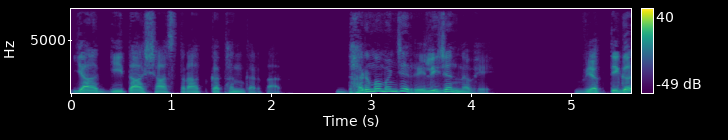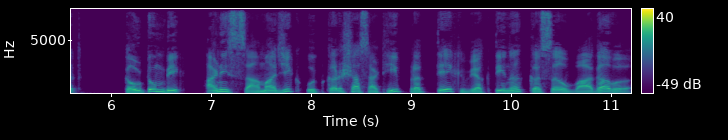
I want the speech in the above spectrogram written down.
या गीताशास्त्रात कथन करतात. धर्म म्हणजे रिलिजन नव्हे. व्यक्तिगत कौटुंबिक आणि सामाजिक उत्कर्षासाठी प्रत्येक व्यक्तीनं कसं वागावं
